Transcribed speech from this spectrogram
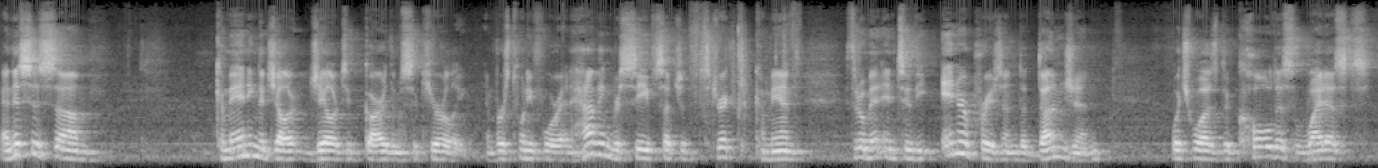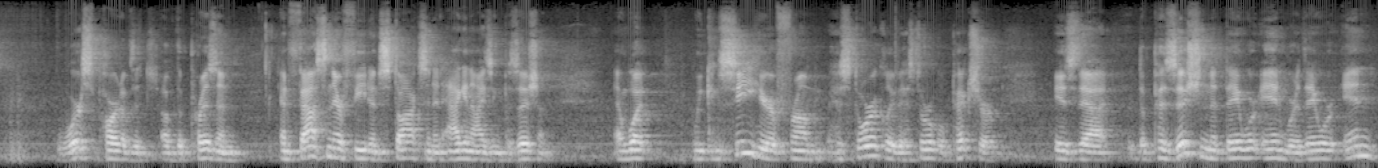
And this is um, commanding the jailer, jailer to guard them securely. In verse 24, and having received such a strict command, threw them into the inner prison, the dungeon, which was the coldest, wettest, worst part of the, of the prison and fasten their feet in stocks in an agonizing position. And what we can see here from historically, the historical picture, is that the position that they were in, where they were in,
